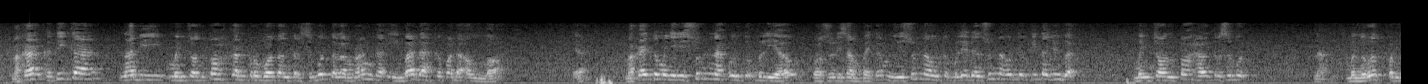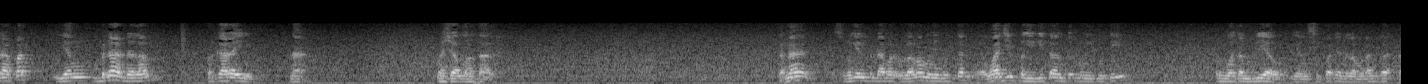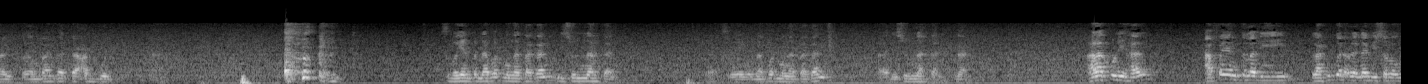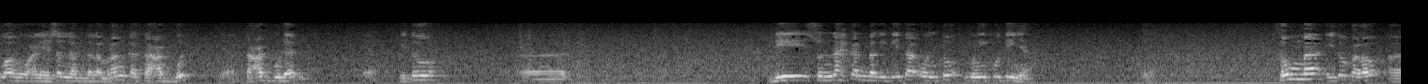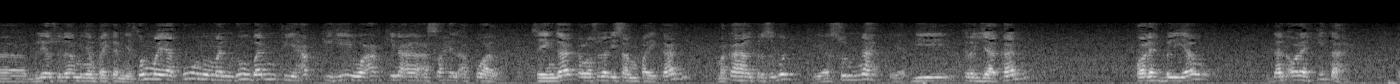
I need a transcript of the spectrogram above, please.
Maka ketika Nabi mencontohkan perbuatan tersebut dalam rangka ibadah kepada Allah, ya, maka itu menjadi sunnah untuk beliau, Rasul disampaikan menjadi sunnah untuk beliau dan sunnah untuk kita juga mencontoh hal tersebut. Nah, menurut pendapat yang benar dalam perkara ini. Nah, Masya Allah Ta'ala. Karena sebagian pendapat ulama menyebutkan ya, wajib bagi kita untuk mengikuti perbuatan beliau yang sifatnya dalam rangka dalam rangka ta'abbud. sebagian pendapat mengatakan disunnahkan. Ya, sebagian pendapat mengatakan uh, disunnahkan. Nah, ala kulli hal apa yang telah dilakukan oleh Nabi Shallallahu Alaihi Wasallam dalam rangka ta'abbud, ya, ta'abbudan, ya, itu uh, disunnahkan bagi kita untuk mengikutinya. Ya. Thumma itu kalau uh, beliau sudah menyampaikannya. Thumma yakunu manduban fi haqqihi wa haqqina ala asahil aqwal. Sehingga kalau sudah disampaikan, maka hal tersebut ya sunnah ya, dikerjakan oleh beliau dan oleh kita.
